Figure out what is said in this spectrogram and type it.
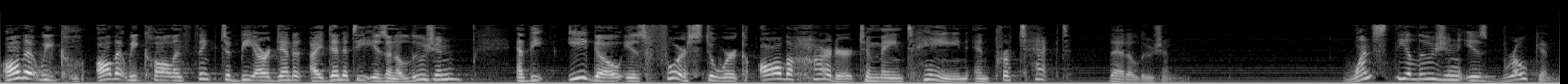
All that we all that we call and think to be our identity is an illusion, and the ego is forced to work all the harder to maintain and protect that illusion. Once the illusion is broken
